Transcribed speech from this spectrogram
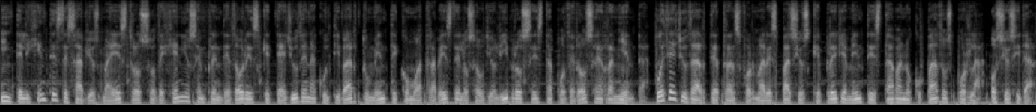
inteligentes de sabios maestros o de genios emprendedores que te ayuden a cultivar tu mente como a través de los audiolibros esta poderosa herramienta puede ayudarte a transformar espacios que previamente estaban ocupados por la ociosidad.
